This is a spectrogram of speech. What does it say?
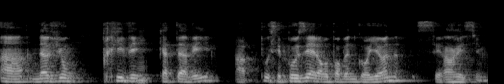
un avion privé qatari s'est posé à l'aéroport Ben Gurion. C'est rarissime.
